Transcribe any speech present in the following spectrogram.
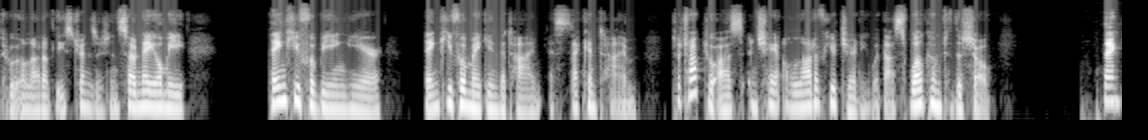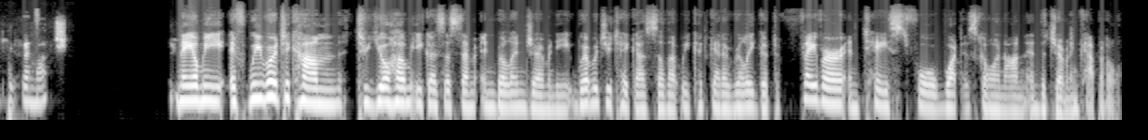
through a lot of these transitions. So Naomi, thank you for being here. Thank you for making the time a second time to talk to us and share a lot of your journey with us. Welcome to the show. Thank you so much. Naomi, if we were to come to your home ecosystem in Berlin, Germany, where would you take us so that we could get a really good flavor and taste for what is going on in the German capital?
